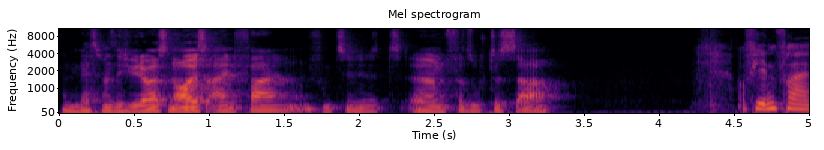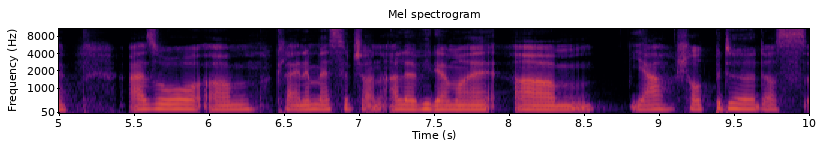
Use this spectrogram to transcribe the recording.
dann lässt man sich wieder was Neues einfallen und funktioniert, äh, versucht es da auf jeden Fall. Also ähm, kleine Message an alle wieder mal. Ähm, ja, schaut bitte, dass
